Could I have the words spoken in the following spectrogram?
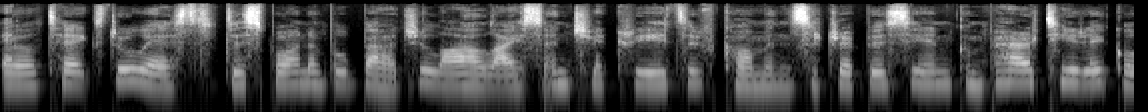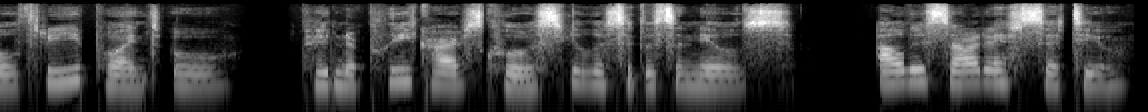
El texto está disponible bajo la licencia Creative Commons Attribution Compartida Gold 3.0. Pueden aplicarse cláusulas adicionales. Al usar este sitio,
